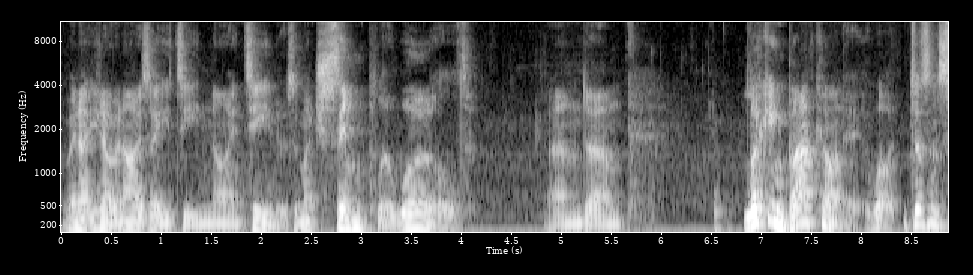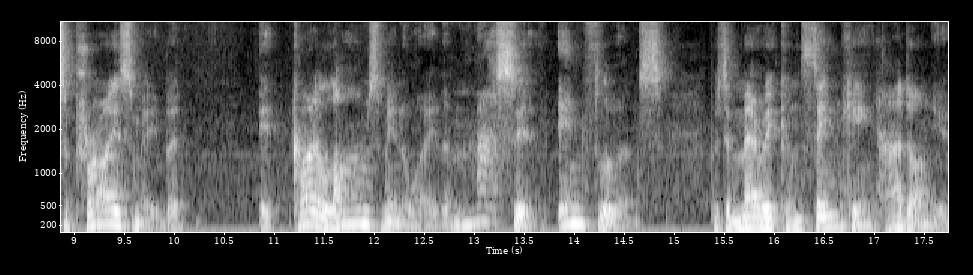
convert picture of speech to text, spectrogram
when I, you know when I was 18, 19, it was a much simpler world, and um, looking back on it, what doesn't surprise me, but it quite alarms me in a way, the massive influence that American thinking had on you.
